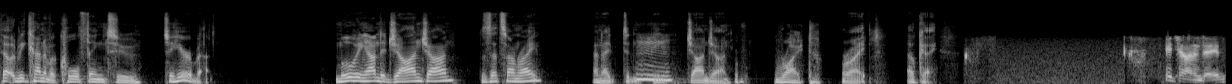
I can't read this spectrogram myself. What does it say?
that would be kind of a cool thing to to hear about. Moving on to John. John, does that sound right? And I didn't mm. mean John. John. Right. Right. Okay. Hey, John and Dave.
